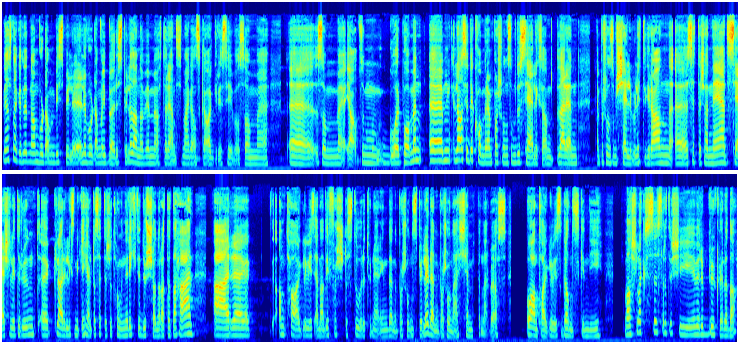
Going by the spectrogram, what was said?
vi har snakket litt om hvordan vi spiller, eller hvordan vi bør spille da, når vi møter en som er ganske aggressiv og som, eh, som, ja, som går på. Men eh, la oss si det kommer en person som du ser liksom Det er en, en person som skjelver litt, grann, eh, setter seg ned, ser seg litt rundt, eh, klarer liksom ikke helt å sette skjetongene riktig. Du skjønner at dette her er eh, antageligvis en av de første store turneringene denne personen spiller. Denne personen er kjempenervøs og antageligvis ganske ny. Hva slags strategier bruker dere da?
